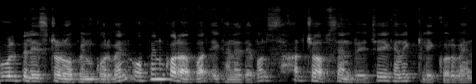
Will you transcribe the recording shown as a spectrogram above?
গুগল প্লে স্টোর ওপেন করবেন। ওপেন করার পর এখানে দেখুন সার্চ অপশান রয়েছে, এখানে ক্লিক করবেন।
